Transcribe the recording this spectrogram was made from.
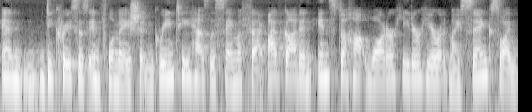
and decreases inflammation. Green tea has the same effect. I've got an Insta hot water heater here at my sink, so I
